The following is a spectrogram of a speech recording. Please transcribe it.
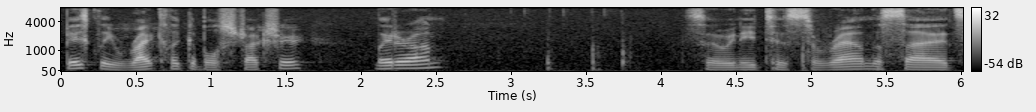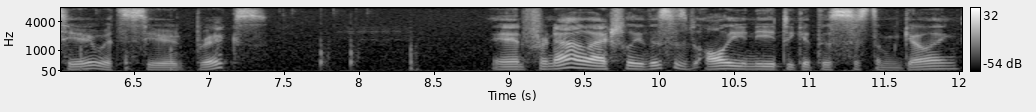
basically right-clickable structure later on. So we need to surround the sides here with seared bricks. And for now, actually, this is all you need to get this system going.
